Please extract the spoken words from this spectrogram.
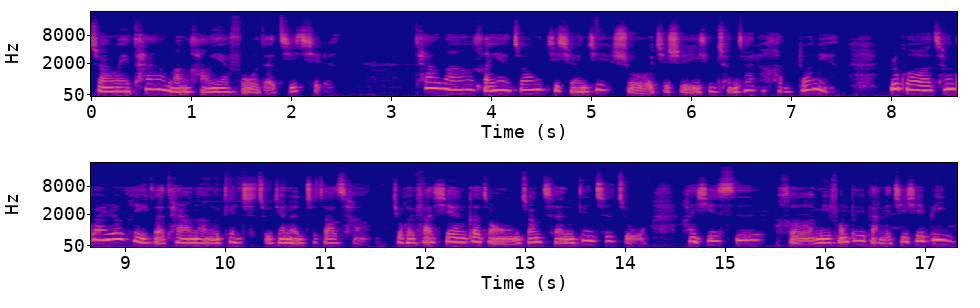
专为太阳能行业服务的机器人。太阳能行业中，机器人技术其实已经存在了很多年。如果参观任何一个太阳能电池组件的制造厂，就会发现各种装成电池组、焊锡丝和密封背板的机械臂。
